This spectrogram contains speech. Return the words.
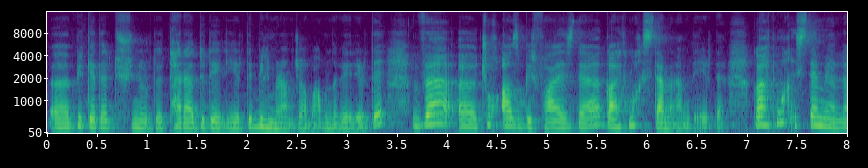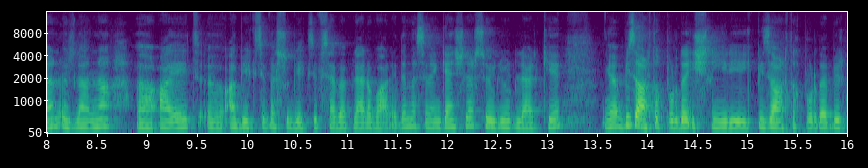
bir qədər düşünürdü, tərəddüd eləyirdi, bilmirəm cavabını verirdi və çox az bir faiz də qayıtmaq istəmirəm deyirdi. Qayıtmaq istəməyənlərin özlərinə aid obyektiv və subyektiv səbəbləri var idi. Məsələn, gənclər söylürdülər ki, biz artıq burada işləyirik, biz artıq burada bir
